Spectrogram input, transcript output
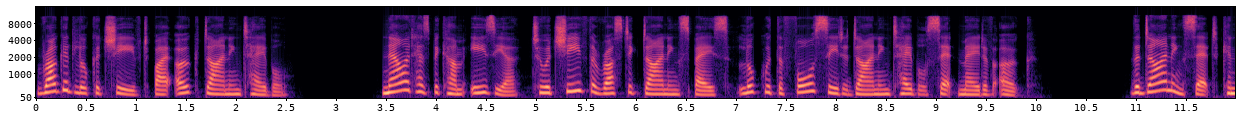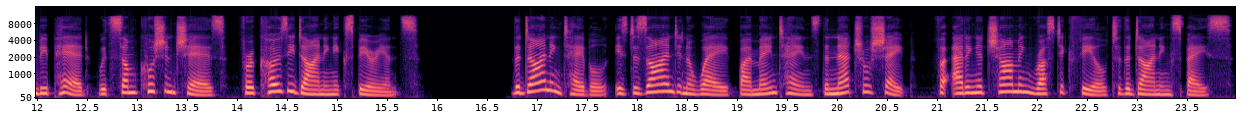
Rugged look achieved by oak dining table. Now it has become easier to achieve the rustic dining space look with the four seater dining table set made of oak. The dining set can be paired with some cushioned chairs for a cozy dining experience. The dining table is designed in a way by maintains the natural shape for adding a charming rustic feel to the dining space.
